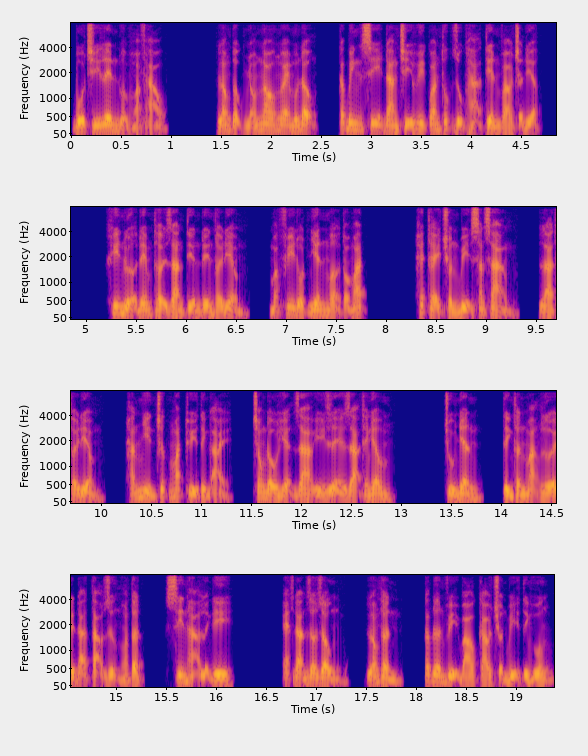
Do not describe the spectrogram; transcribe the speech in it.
bố trí lên đuổi hỏa pháo. Long tộc nhóm ngao ngoe muốn động, các binh sĩ đang chỉ huy quan thúc giục hạ tiên vào trận địa. Khi nửa đêm thời gian tiến đến thời điểm mặc phi đột nhiên mở to mắt. Hết thể chuẩn bị sẵn sàng, là thời điểm hắn nhìn trước mắt thủy tình đài, trong đầu hiện ra ý dễ dạ thanh âm. Chủ nhân, tỉnh thần mạng lưới đã tạo dựng hoàn tật xin hạ lệnh đi. Ed đạn dơ rộng, long thần, các đơn vị báo cáo chuẩn bị tình huống.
